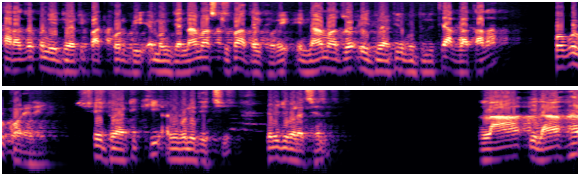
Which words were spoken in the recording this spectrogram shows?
তারা যখন এই দোয়াটি পাঠ করবে এবং যে নামাজটুকু আদায় করে, এই নামাজও এই দোয়াটির বদলিতে আল্লাহ তালা কবুল করে নেই সেই দোয়াটি কি? আমি বলে দিচ্ছি। নবীজি বলেছেন, লা ইলাহা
